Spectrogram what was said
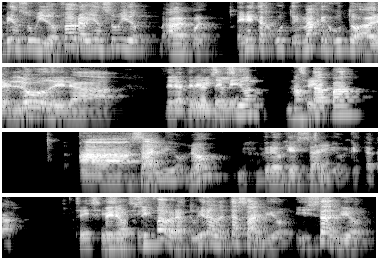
bien subido, Fabra bien subido. A ver, pues, en esta imagen justo, a ver, el logo de la, de la televisación nos tapa a Salvio, ¿no? Creo que es Salvio el que está acá. Pero si Fabra estuviera donde está Salvio y Salvio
